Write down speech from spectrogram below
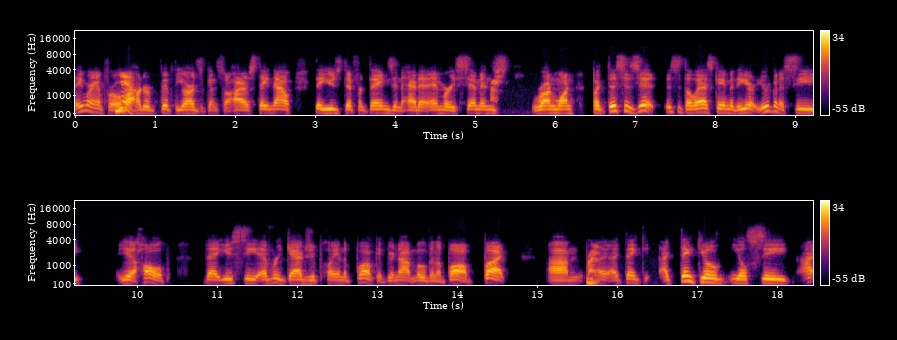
They ran for over yeah. 150 yards against Ohio State. Now they use different things and had an Emery Simmons run one, but this is it. This is the last game of the year. You're going to see, you hope that you see every gadget play in the book if you're not moving the ball. But um, right. I, I, think I think you'll you'll see. I,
